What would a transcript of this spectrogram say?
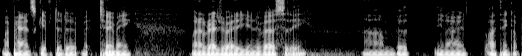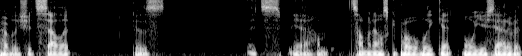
my parents gifted it to me when I graduated university. Um, but you know, I think I probably should sell it because it's yeah, I'm, someone else could probably get more use out of it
